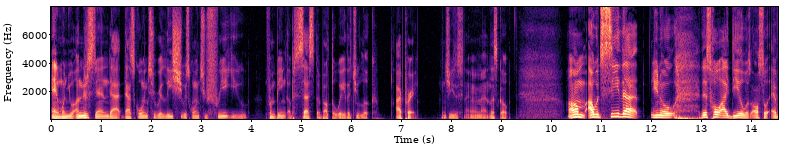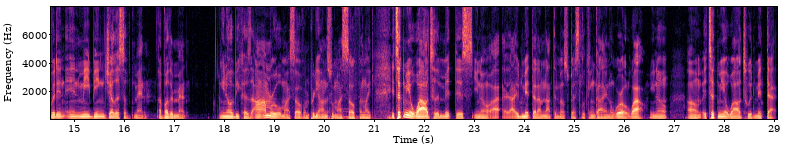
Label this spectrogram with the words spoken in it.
And when you understand that, that's going to release you, it's going to free you from being obsessed about the way that you look. I pray. In Jesus' name, amen. Let's go. Um, I would see that, you know, this whole idea was also evident in me being jealous of men, of other men you know because I, am real with myself. I'm pretty honest with myself. And like it took me a while to admit this you know. I, I admit that i'm not the most best looking guy in the world. Wow you know? Um, it took me a while to admit that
